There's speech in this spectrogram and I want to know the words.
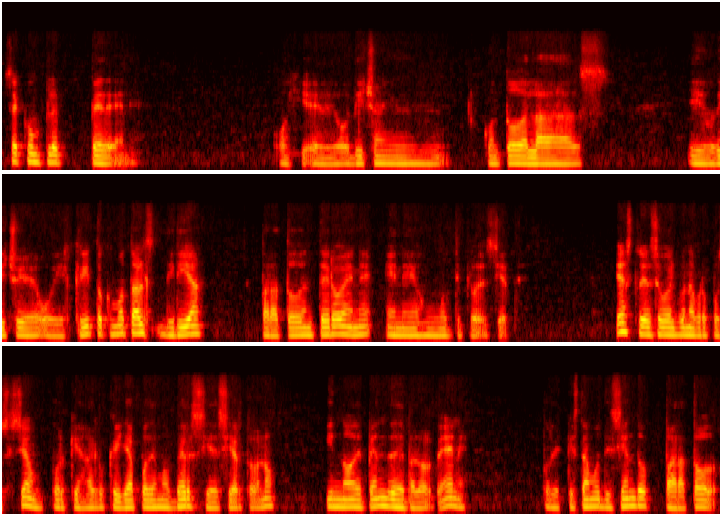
se cumple P de n. O, eh, dicho con todas las y dicho o escrito como tal, diría para todo entero n, n es un múltiplo de 7. Esto ya se vuelve una proposición porque es algo que ya podemos ver si es cierto o no y no depende del valor de n, porque aquí estamos diciendo para todo.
